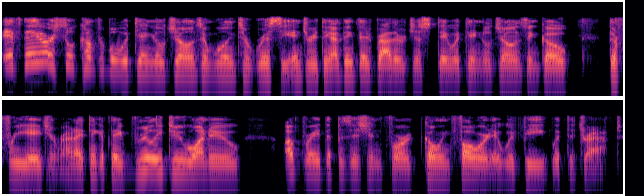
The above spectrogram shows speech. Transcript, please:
if they are still comfortable with Daniel Jones and willing to risk the injury thing, I think they'd rather just stay with Daniel Jones and go the free agent route. I think if they really do want to upgrade the position for going forward, it would be with the draft.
